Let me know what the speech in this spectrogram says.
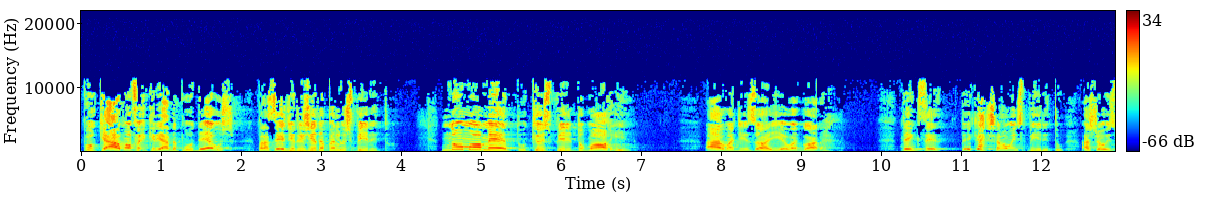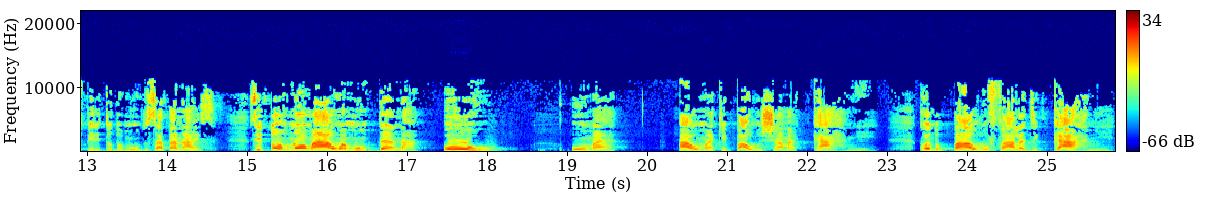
Porque a alma foi criada por Deus para ser dirigida pelo espírito. No momento que o espírito morre, a alma diz: Ó, oh, e eu agora? Tem que, ser, tem que achar um espírito. Achou o espírito do mundo, Satanás. Se tornou uma alma mundana ou uma alma que Paulo chama carne. Quando Paulo fala de carne,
